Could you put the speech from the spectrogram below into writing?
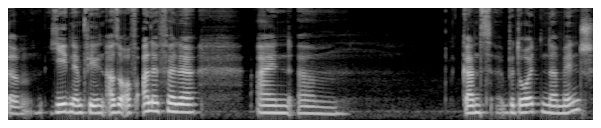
ähm, jeden empfehlen. Also auf alle Fälle ein ähm, ganz bedeutender Mensch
